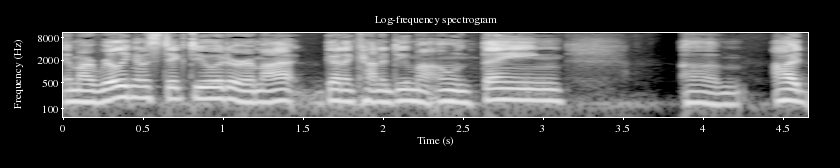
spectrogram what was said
Am I really going to stick to it, or am I going to kind of do my own thing? Um, I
